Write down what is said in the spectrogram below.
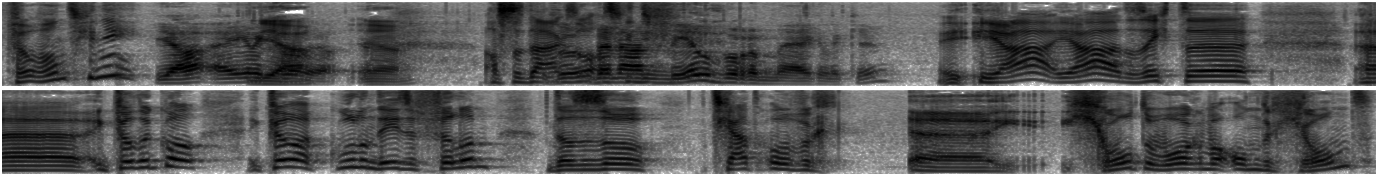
Vond je niet? Ja, eigenlijk wel, Ja, ja. ja. Als ze daar Zo, zo... Als bijna een die- meelworm eigenlijk, hè. ja, ja, dat is echt. eh, eh, ik vind het ook wel. Ik vind wel cool in deze film dat ze zo. Het gaat over eh, grote wormen ondergrond.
